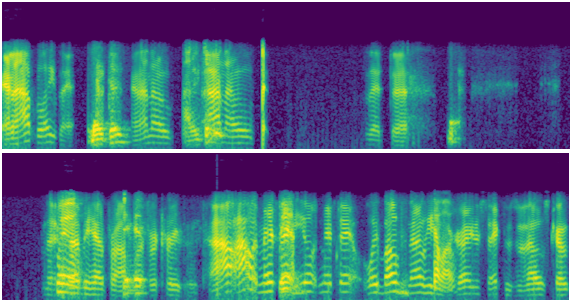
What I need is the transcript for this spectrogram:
and I believe that. They do. And I know I do too. I know that uh, that Well, Tubby had a problem it- with recruiting. I'll, I'll admit that. You'll admit that. We both know he's Hello. the greatest X's and O's coach.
